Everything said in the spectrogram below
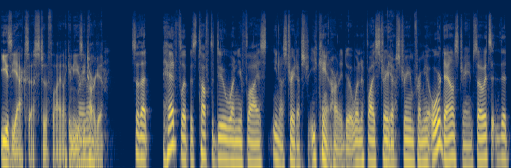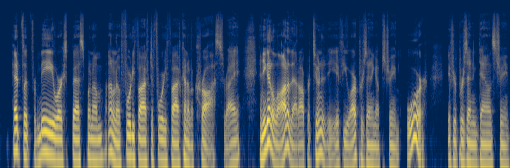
easy access to the fly like an easy Right on. target So that head flip is tough to do when you fly, s- you know, straight upstream. You can't hardly do it when it flies straight Yeah. upstream from you or downstream. So it's the head flip for me works best when I'm, I don't know, 45 to 45 kind of across, right? And you got a lot of that opportunity if you are presenting upstream or if you're presenting downstream.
